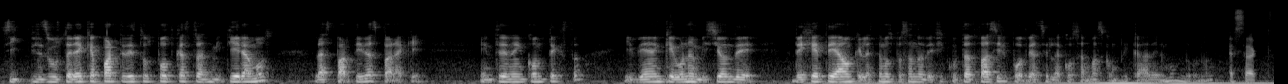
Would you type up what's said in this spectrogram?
si les gustaría que aparte de estos podcasts transmitiéramos las partidas para que entren en contexto y vean que una misión de, de GTA, aunque la estemos pasando a dificultad fácil, podría ser la cosa más complicada del mundo, ¿no? Exacto.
